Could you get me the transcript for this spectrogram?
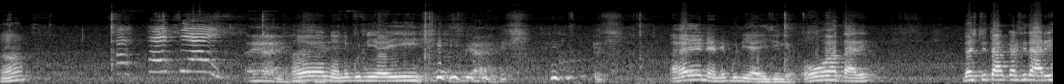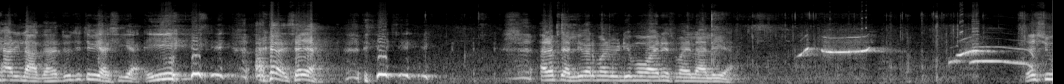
હા? હે નેની બુની આવી. હે નેની બુની આવી જી લ્યો. ઓહ તારી. દસટી તાર કરશી તારી હારી લાગે. હે જોજી તું હસી આ એ અરે હસયા અરે પહેલી વાર મારા વિડીયોમાં વાયને સ્માઈલ આલી આ યશુ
